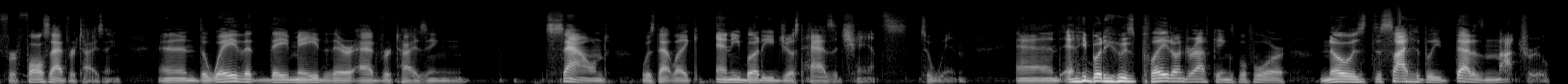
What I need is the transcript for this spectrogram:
for false advertising, and the way that they made their advertising sound was that like anybody just has a chance to win. And anybody who's played on DraftKings before knows decidedly that is not true.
